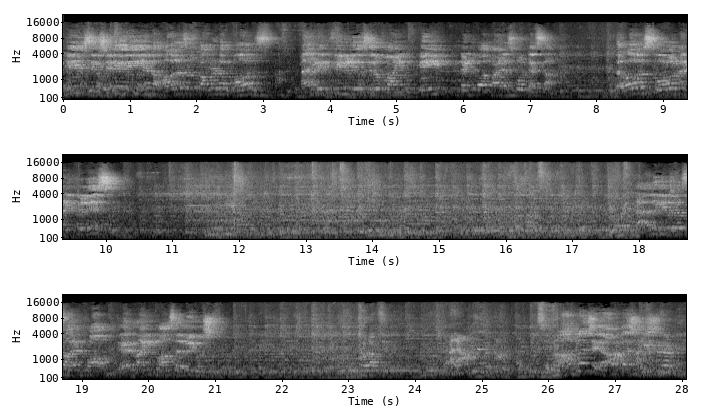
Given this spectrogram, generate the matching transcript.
is 60 degree and the horizontal component of Earth's magnetic field is 0.8 10 to the power minus 4 Tesla. The Earth's overall magnetic field is 졸업식 아니 아버지 아버지 아버지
